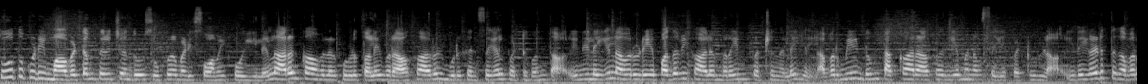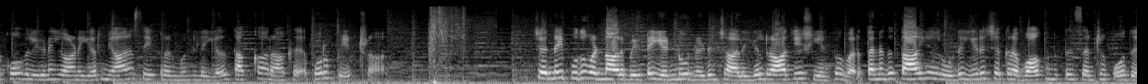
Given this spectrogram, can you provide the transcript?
தூத்துக்குடி மாவட்டம் திருச்செந்தூர் சுப்பிரமணி சுவாமி கோயிலில் அறங்காவலர் குழு தலைவராக அருள்முருகன் செயல்பட்டு வந்தார். இந்நிலையில் அவருடைய பதவிக்காலம் நிறைவு பெற்ற நிலையில் அவர் மீண்டும் தக்காராக நியமனம் செய்யப்பட்டுள்ளார். இதையடுத்து அவர் கோவில் இணை ஆணையர் ஞானசேகரன் முன்னிலையில் தக்காராக பொறுப்பேற்றார். சென்னை புதுவண்ணாறுபேட்டை எண்ணூர் நெடுஞ்சாலையில் ராஜேஷ் என்பவர் தனது தாயாரோடு இருசக்கர வாகனத்தில் சென்றபோது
